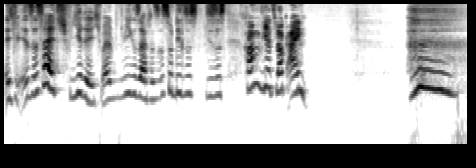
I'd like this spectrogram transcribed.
Ich, es ist halt schwierig, weil, wie gesagt, es ist so dieses, dieses, Komm, jetzt log ein.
